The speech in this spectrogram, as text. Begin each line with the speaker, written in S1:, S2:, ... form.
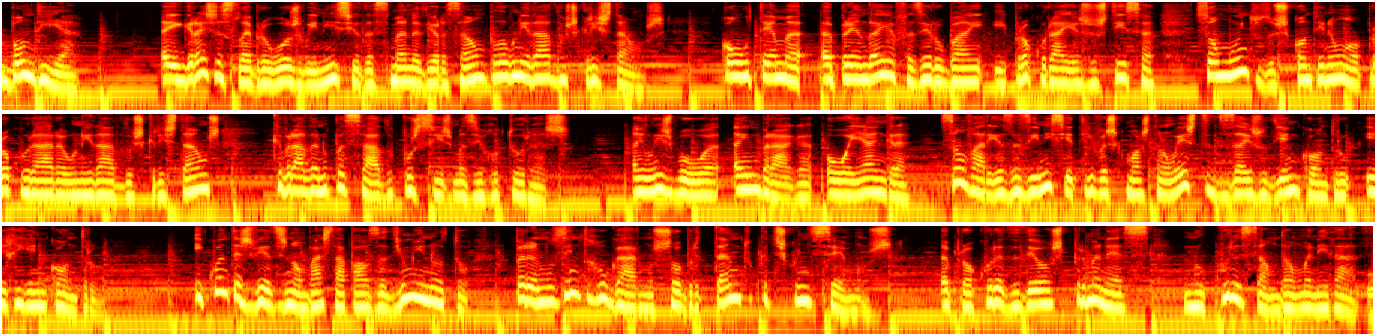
S1: Bom dia. A Igreja celebra hoje o início da Semana de Oração pela Unidade dos Cristãos. Com o tema Aprendei a fazer o bem e procurai a justiça, são muitos os que continuam a procurar a unidade dos cristãos, quebrada no passado por cismas e rupturas. Em Lisboa, em Braga ou em Angra, são várias as iniciativas que mostram este desejo de encontro e reencontro. E quantas vezes não basta a pausa de um minuto para nos interrogarmos sobre tanto que desconhecemos? A procura de Deus permanece no coração da humanidade.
